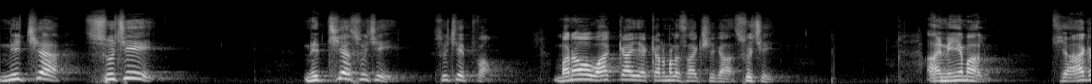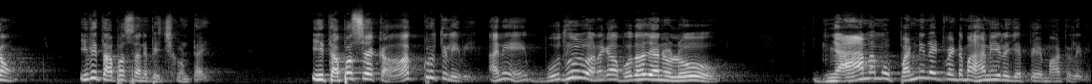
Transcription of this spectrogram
నిత్య శుచి నిత్య శుచి శుచిత్వం. మనోవాక్కాయ కర్మల సాక్షిగా శుచి. ఆ నియమాలు త్యాగం ఇవి తపస్సు అనిపించుకుంటాయి. ఈ తపస్సు యొక్క ఆకృతులు ఇవి అని బుధులు అనగా బుధజనులు జ్ఞానము పండినటువంటి మహనీయులు చెప్పే మాటలు ఇవి.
